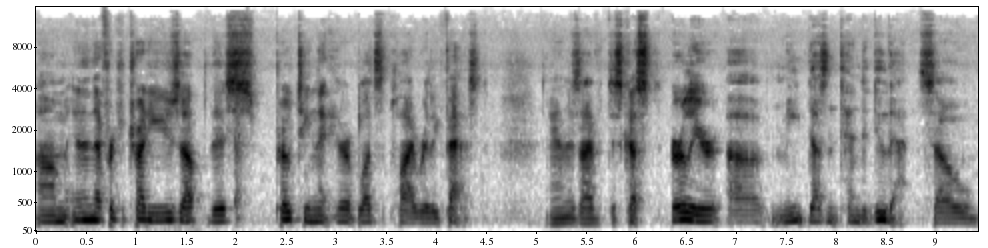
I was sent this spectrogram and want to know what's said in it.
um, in an effort to try to use up this protein that hit our blood supply really fast. And as I've discussed earlier, uh, meat doesn't tend to do that. So,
